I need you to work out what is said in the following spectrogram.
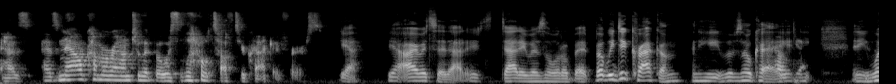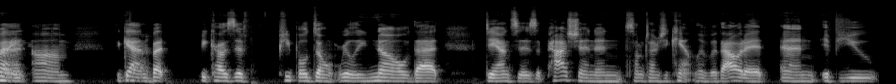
has has now come around to it, but was a little tough to crack at first. Yeah, yeah, I would say that his daddy was a little bit, but we did crack him, and he was okay, oh, yeah. and, he, and he went. Right. Um, again, yeah. but because if people don't really know that dance is a passion and sometimes you can't live without it. And if you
